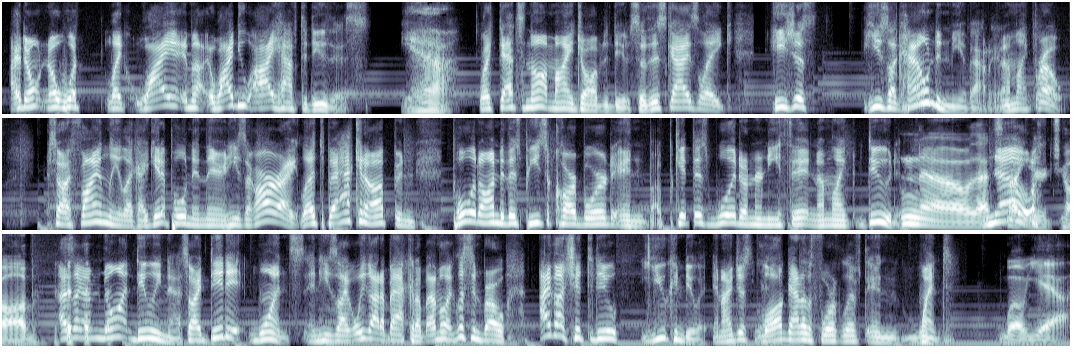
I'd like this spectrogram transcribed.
I don't know what, like, why am I, why do I have to do this?" Yeah, like that's not my job to do. So this guy's like, he's just, he's like hounding me about it. And I'm like, "Bro." So I finally like I get it pulled in there and he's like, "All right, let's back it up and pull it onto this piece of cardboard and get this wood underneath it." And I'm like, "Dude, no, that's no. not your job." I was like, "I'm not doing that." So I did it once and he's like, "We got to back it up." I'm like, "Listen, bro, I got shit to do. You can do it." And I just logged out of the forklift and went. Well, yeah.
